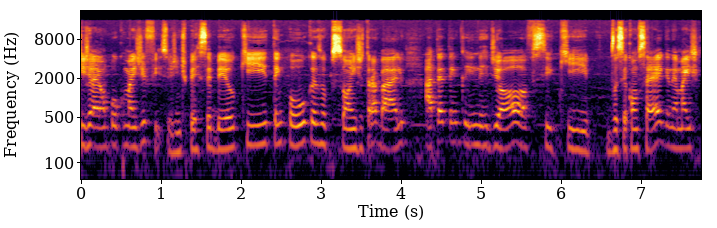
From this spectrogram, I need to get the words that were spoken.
Que já é um pouco mais difícil. A gente percebeu que tem poucas opções de trabalho. Até tem cleaner de office que você consegue, né? Mas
